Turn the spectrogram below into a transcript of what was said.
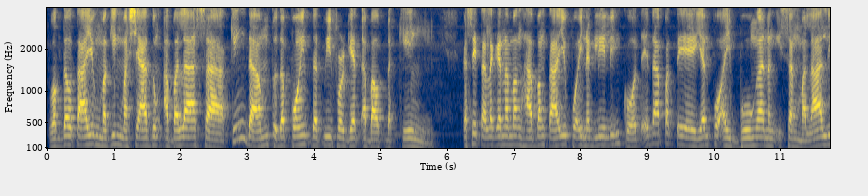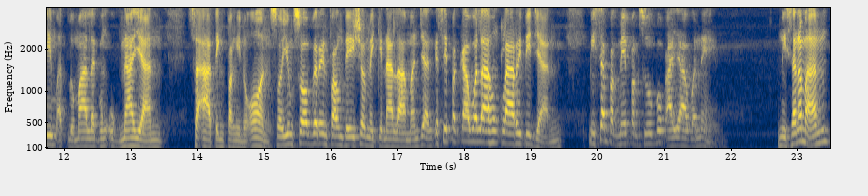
wag daw tayong maging masyadong abala sa kingdom to the point that we forget about the king. Kasi talaga namang habang tayo po ay naglilingkod, eh dapat eh, yan po ay bunga ng isang malalim at lumalagong ugnayan sa ating Panginoon. So yung Sovereign Foundation may kinalaman dyan. Kasi pagka wala hong clarity dyan, Minsan pag may pagsubok, ayawan eh. Minsan naman,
